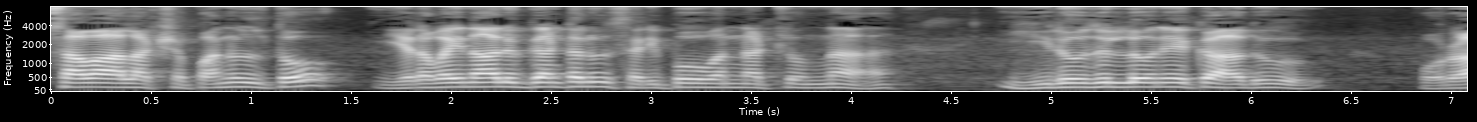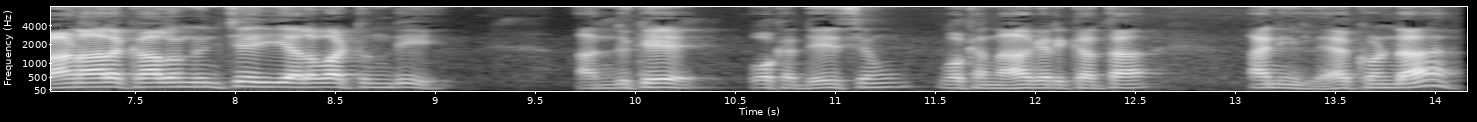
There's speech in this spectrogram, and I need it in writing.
సవా లక్ష పనులతో ఇరవై నాలుగు గంటలు సరిపోవన్నట్లున్న ఈ రోజుల్లోనే కాదు. పురాణాల కాలం నుంచే ఈ అలవాటు ఉంది అందుకే ఒక దేశం ఒక నాగరికత అని లేకుండా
